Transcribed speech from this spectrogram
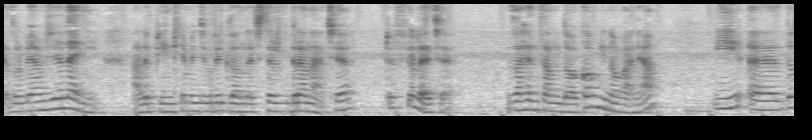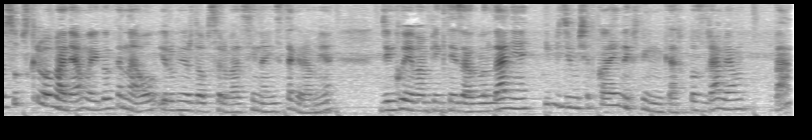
Ja zrobiłam zieleni, ale pięknie będzie wyglądać też w granacie czy w fiolecie. Zachęcam do kombinowania i e, do subskrybowania mojego kanału i również do obserwacji na Instagramie. Dziękuję Wam pięknie za oglądanie i widzimy się w kolejnych filmikach. Pozdrawiam. Pa!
